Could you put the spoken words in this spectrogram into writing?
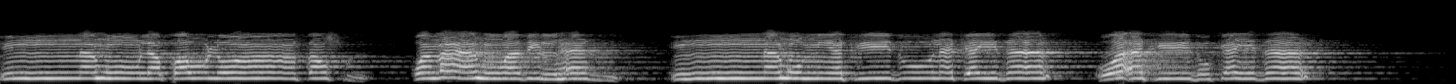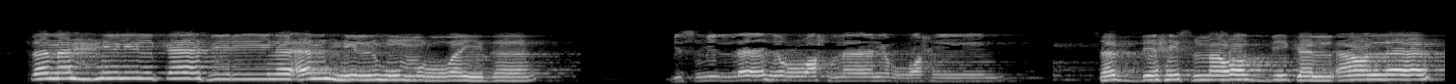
إِنَّهُ لَقَوْلٌ فَصْلٌ. وَمَا هُوَ بِالْهَزْلِ إِنَّهُمْ يَكِيدُونَ كَيْدًا وَأَكِيدُ كَيْدًا. فَمَهِّلِ الْكَافِرِينَ أَمْهِلْهُمْ رُوَيْدًا. بسم الله الرحمن الرحيم. سبح اسم ربك الأعلى.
